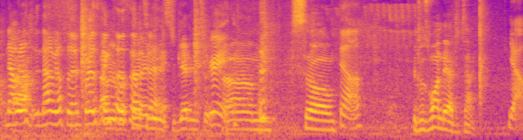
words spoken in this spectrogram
ha, now we ha. don't. Now we have to. We're the Now same we've close got the other day. minutes to get into Great. it. Um, so Yeah. it was one day at a time. Yeah.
